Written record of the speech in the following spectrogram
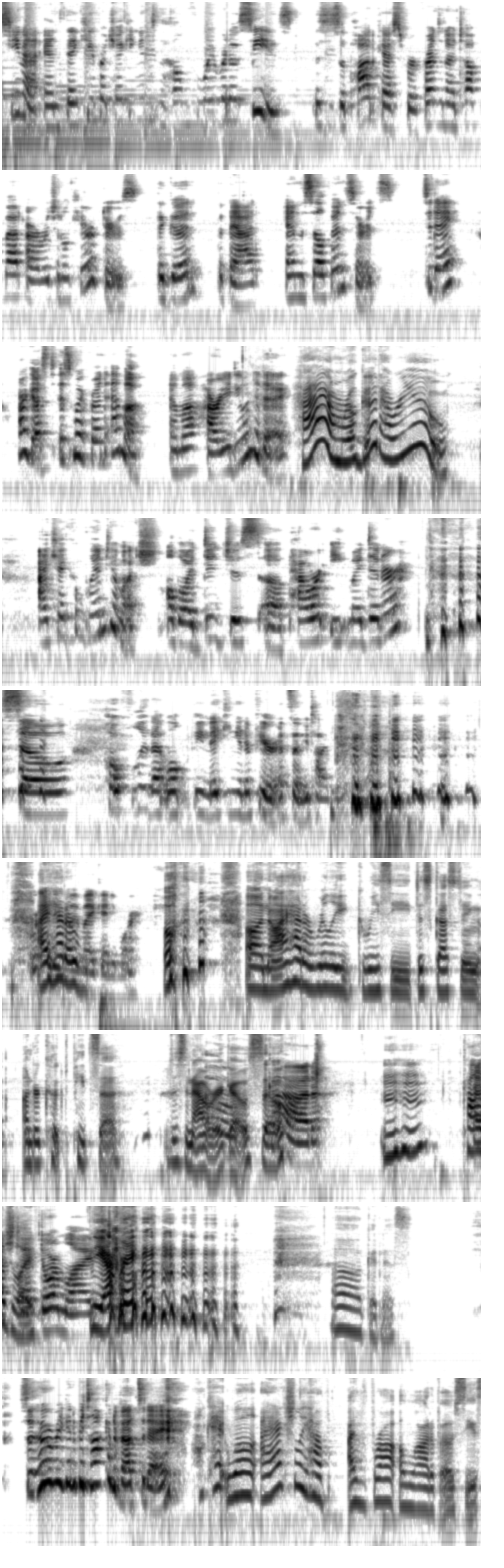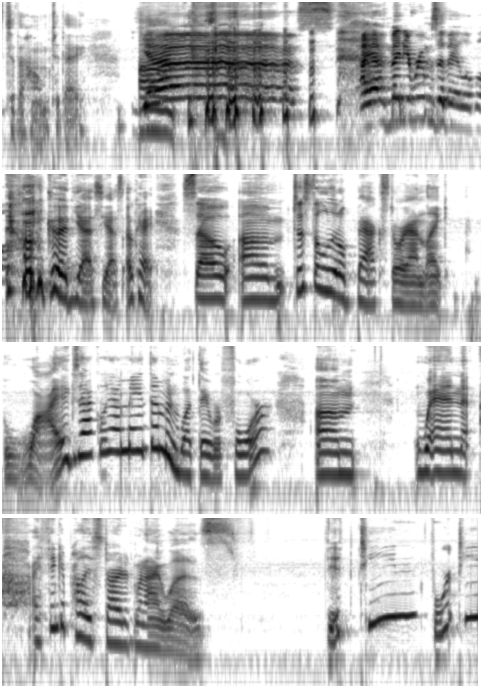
Christina, and thank you for checking into the Home for Wayward OCs. This is a podcast where friends and I talk about our original characters the good, the bad, and the self inserts. Today, our guest is my friend Emma. Emma, how are you doing today? Hi, I'm real good. How are you? I can't complain too much, although I did just uh, power eat my dinner, so hopefully that won't be making an appearance anytime soon. I had a- mic anymore. Oh, oh no, I had a really greasy, disgusting, undercooked pizza just an hour Oh, ago. So, God, mm-hmm. College Hashtag life. dorm life. Yeah, right. oh goodness. So who are we going to be talking about today? Okay, well, I actually have I've brought a lot of OCs to the home today. Um, Yes, I have many rooms available. Good, yes, yes. Okay. So, um just a little backstory on like why exactly I made them and what they were for. Um when I think it probably started when I was 15, 14.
